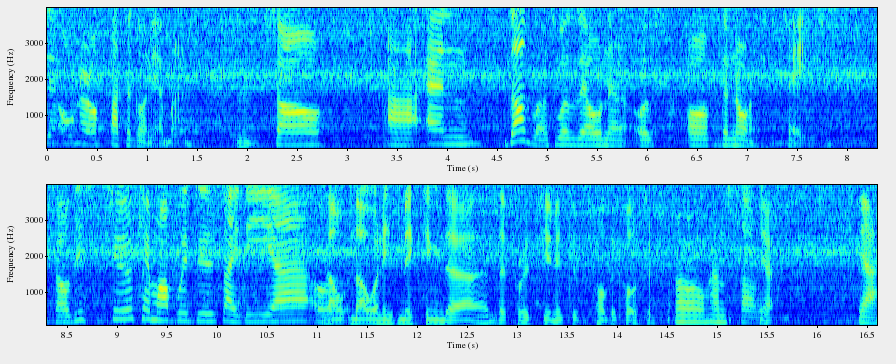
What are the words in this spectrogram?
the owner of Patagonia brand. So, uh, and Douglas was the owner of, of the North Face. So these two came up with this idea of. Now, now when he's mixing the the fruits, you need to hold it closer. Oh, I'm sorry. Yeah. Yeah.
